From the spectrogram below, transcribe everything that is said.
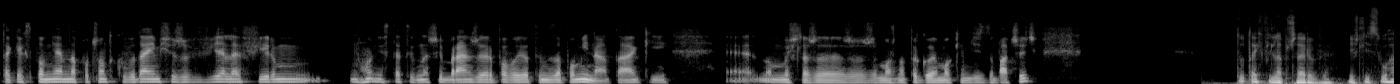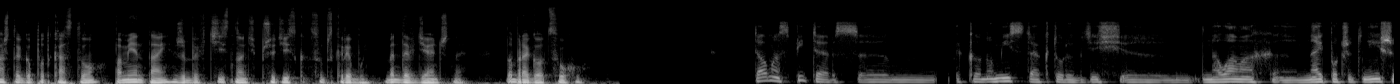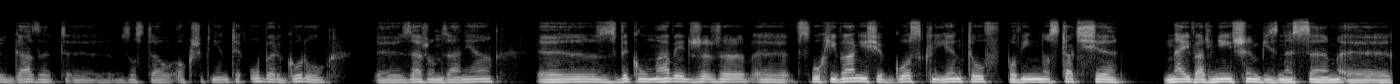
tak jak wspomniałem na początku, wydaje mi się, że wiele firm no niestety w naszej branży erpowej o tym zapomina, tak? I e, no myślę, że, że, że można to gołym okiem gdzieś zobaczyć. Tutaj chwila przerwy. Jeśli słuchasz tego podcastu, pamiętaj, żeby wcisnąć przycisk subskrybuj. Będę wdzięczny. Dobrego odsłuchu. Thomas Peters, ekonomista, który gdzieś na łamach najpoczytniejszych gazet został okrzyknięty Uber Guru zarządzania, E, zwykł mawiać, że, że e, wsłuchiwanie się w głos klientów powinno stać się najważniejszym biznesem e,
